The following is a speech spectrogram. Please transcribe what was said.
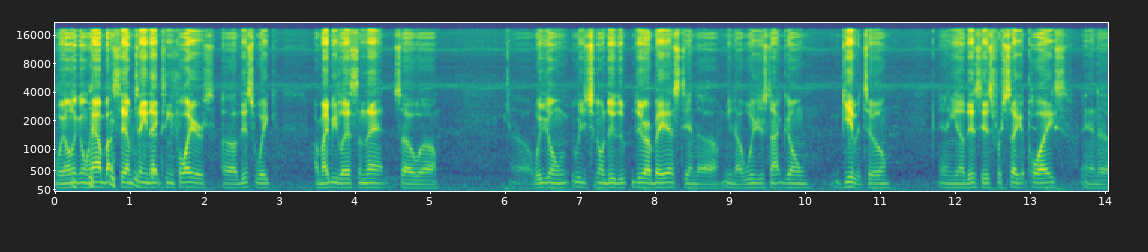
we're only going to have about 17, 18 players uh, this week, or maybe less than that. So uh, we're going we're just going to do the, do our best, and uh, you know we're just not going to give it to them. And you know this is for second place, and uh,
